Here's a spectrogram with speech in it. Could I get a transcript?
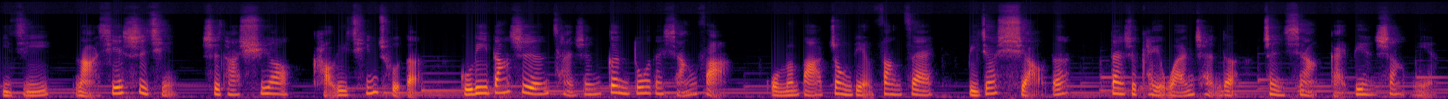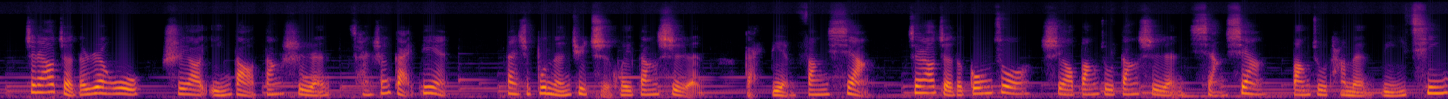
以及哪些事情是他需要。考虑清楚的，鼓励当事人产生更多的想法。我们把重点放在比较小的，但是可以完成的正向改变上面。治疗者的任务是要引导当事人产生改变，但是不能去指挥当事人改变方向。治疗者的工作是要帮助当事人想象，帮助他们厘清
